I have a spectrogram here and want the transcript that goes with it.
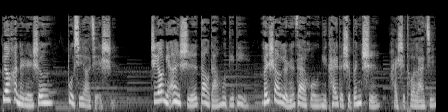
彪悍的人生不需要解释，只要你按时到达目的地，很少有人在乎你开的是奔驰还是拖拉机。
